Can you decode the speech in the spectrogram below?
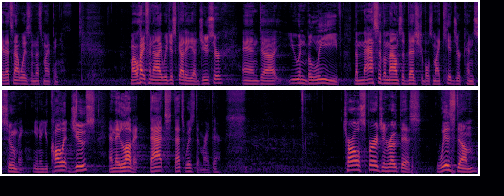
Okay, that's not wisdom, that's my opinion. My wife and I, we just got a, a juicer, and uh, you wouldn't believe the massive amounts of vegetables my kids are consuming. You know, you call it juice, and they love it. That, that's wisdom right there. Charles Spurgeon wrote this Wisdom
